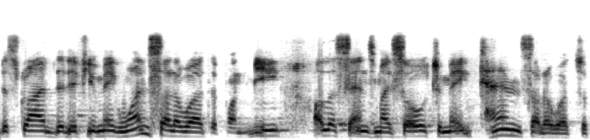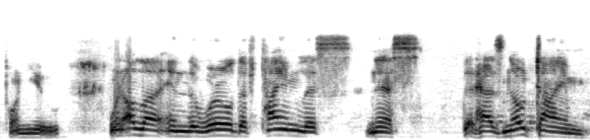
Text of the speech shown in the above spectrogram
described that, if you make one salawat upon me Allah sends my soul to make 10 salawats upon you. When Allah in the world of timelessness that has no time,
